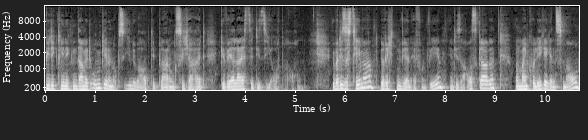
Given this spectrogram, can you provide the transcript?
wie die Kliniken damit umgehen und ob es ihnen überhaupt die Planungssicherheit gewährleistet, die sie auch brauchen. Über dieses Thema berichten wir in F&W in dieser Ausgabe und mein Kollege Jens Mau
